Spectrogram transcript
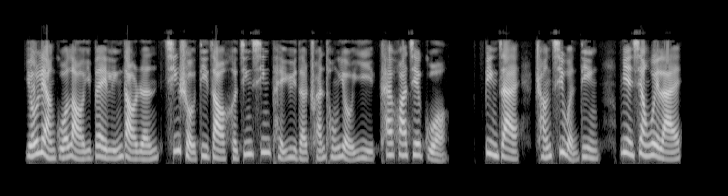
由两国老一辈领导人亲手缔造和精心培育的传统友谊开花结果，并在长期稳定、面向未来、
